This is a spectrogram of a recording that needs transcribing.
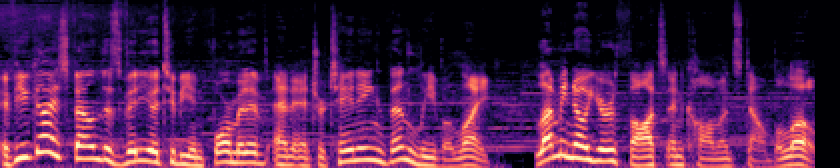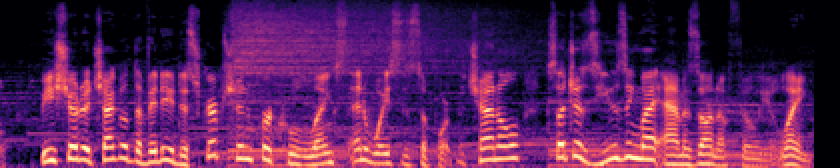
If you guys found this video to be informative and entertaining, then leave a like. Let me know your thoughts and comments down below. Be sure to check out the video description for cool links and ways to support the channel, such as using my Amazon affiliate link.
